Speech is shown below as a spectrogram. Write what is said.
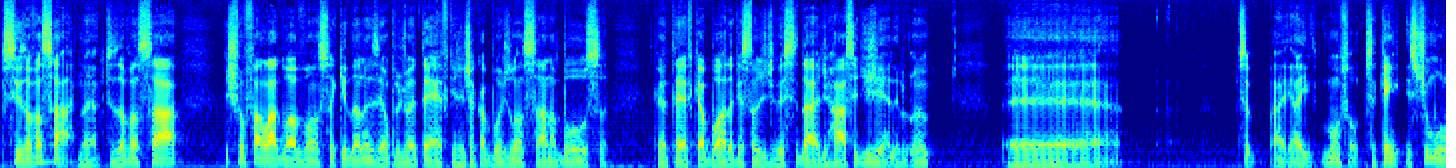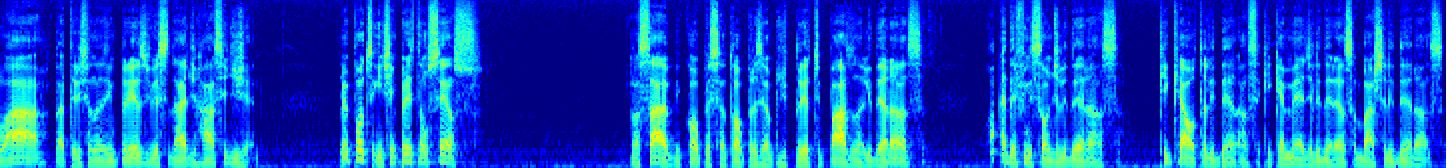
precisa avançar, né? Precisa avançar. Deixa eu falar do avanço aqui, dando exemplo de um ETF que a gente acabou de lançar na Bolsa, que é o ETF que aborda a questão de diversidade, raça e de gênero. Né? É... Você, aí, aí, vamos falar, você quer estimular, Patrícia, nas empresas, diversidade de raça e de gênero. Primeiro ponto é o seguinte, a empresa tem um censo? Ela sabe qual o percentual, por exemplo, de preto e pardo na liderança? Qual é a definição de liderança? O que é alta liderança? O que é média liderança, baixa liderança?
